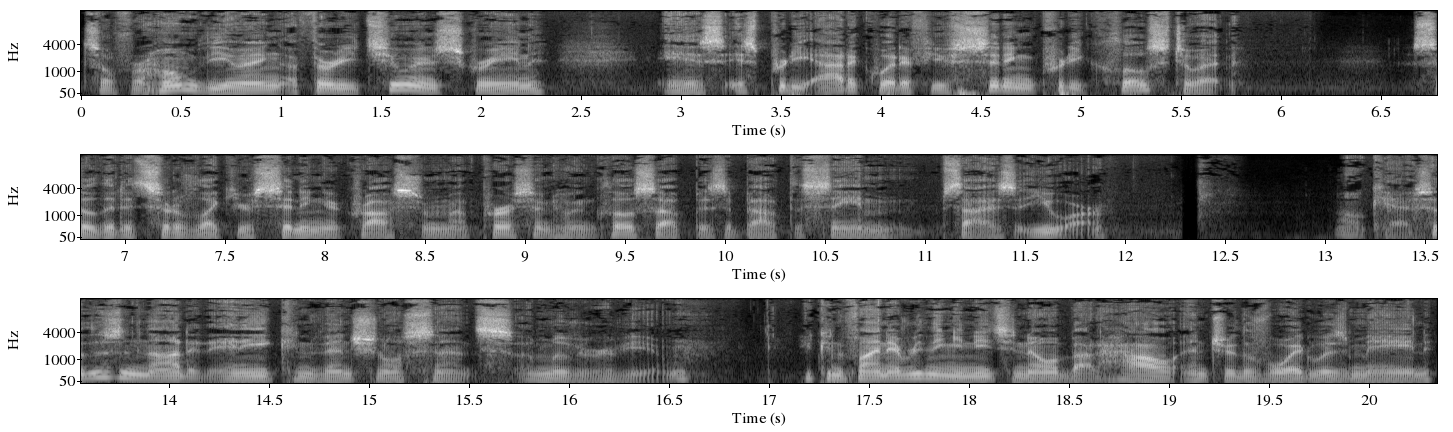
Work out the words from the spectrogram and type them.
So for home viewing, a 32 inch screen is, is pretty adequate if you're sitting pretty close to it so that it's sort of like you're sitting across from a person who in close up is about the same size that you are. Okay, so this is not in any conventional sense a movie review. You can find everything you need to know about how Enter the Void was made,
